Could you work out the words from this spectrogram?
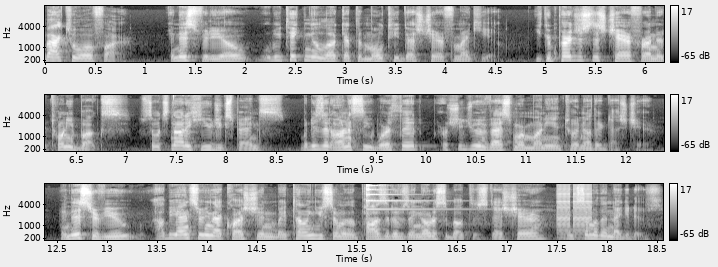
back to OFR. In this video, we'll be taking a look at the Molte-desk chair from IKEA. You can purchase this chair for under 20 bucks, so it's not a huge expense, but is it honestly worth it, or should you invest more money into another desk chair? In this review, I'll be answering that question by telling you some of the positives I noticed about this desk chair, and some of the negatives.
